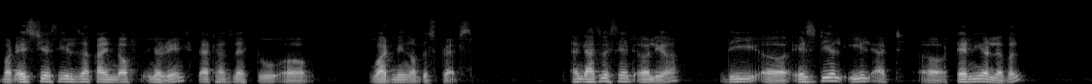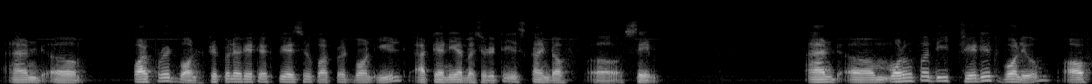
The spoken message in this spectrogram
but SGS yields are kind of in a range that has led to uh, widening of the spreads. And as we said earlier, the uh, SDL yield at 10-year level and corporate bond, AAA rated PSU corporate bond yield at 10 year maturity is kind of uh, same. And um, moreover, the traded volume of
